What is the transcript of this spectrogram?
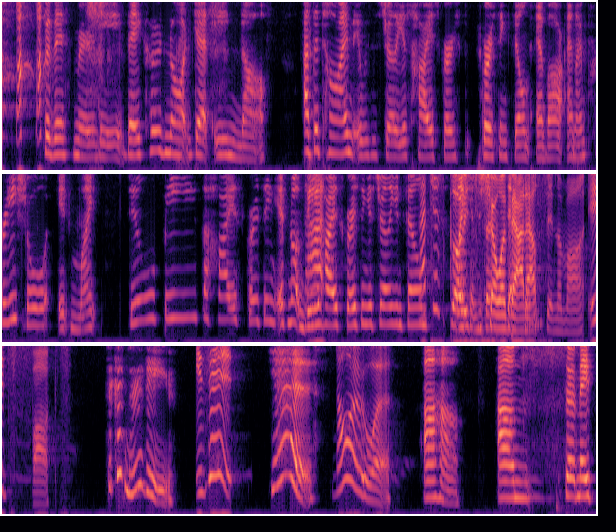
for this movie. They could not get enough. At the time, it was Australia's highest gross- grossing film ever, and I'm pretty sure it might still be the highest grossing, if not the highest grossing Australian film. That just goes in to show about our cinema. It's fucked. It's a good movie. Is it? Yes. No. Uh huh. Um, so it made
